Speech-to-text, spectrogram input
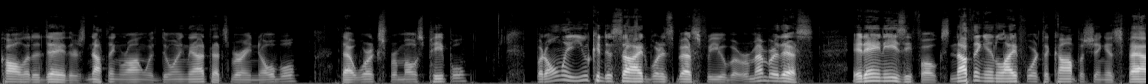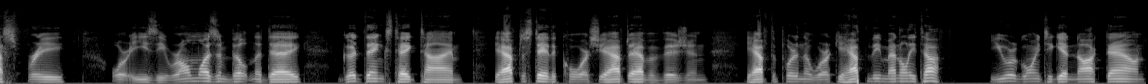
call it a day. There's nothing wrong with doing that. That's very noble. That works for most people. But only you can decide what is best for you. But remember this, it ain't easy, folks. Nothing in life worth accomplishing is fast, free, or easy. Rome wasn't built in a day. Good things take time. You have to stay the course. You have to have a vision. You have to put in the work. You have to be mentally tough. You are going to get knocked down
